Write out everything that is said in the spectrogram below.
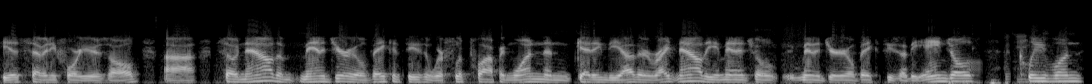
He is 74 years old. Uh, so now the managerial vacancies, and we're flip flopping one and getting the other. Right now, the managerial managerial vacancies are the Angels, Cleveland,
